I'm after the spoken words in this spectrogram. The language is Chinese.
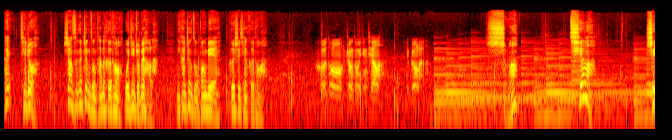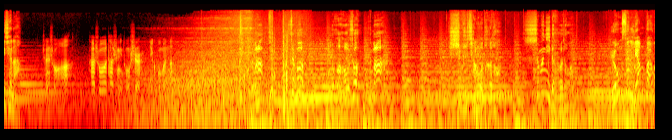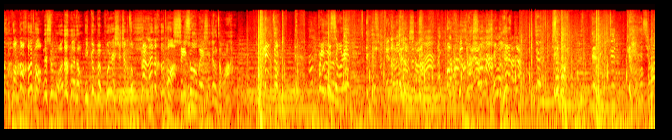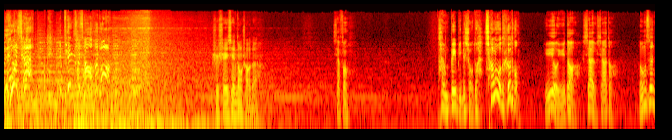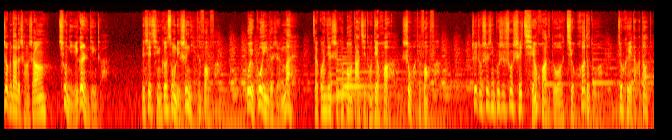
哎，钱柱，上次跟郑总谈的合同我已经准备好了，你看郑总方便何时签合同啊？合同郑总已经签了，你不用来了。什么？签了？谁签的？陈爽啊，他说他是你同事，一个部门的。干嘛？夏风，有话好好说，干嘛？你是不是抢了我的合同？什么你的合同？龙森两百万的广告合同，那是我的合同。你根本不认识郑总，哪来的合同啊？谁说我不认识郑总啊？骗子！卑鄙小人！别打了，别打了！放开！别打呀！行了，别打架！夏风，行了，我起来！你凭什么抢我合同？是谁先动手的？夏风，他用卑鄙的手段抢了我的合同。鱼有鱼道，虾有虾道。龙森这么大的厂商，就你一个人盯着。那些请客送礼是你的方法，我有过硬的人脉，在关键时刻帮我打几通电话是我的方法。这种事情不是说谁钱花的多、酒喝的多就可以达到的，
